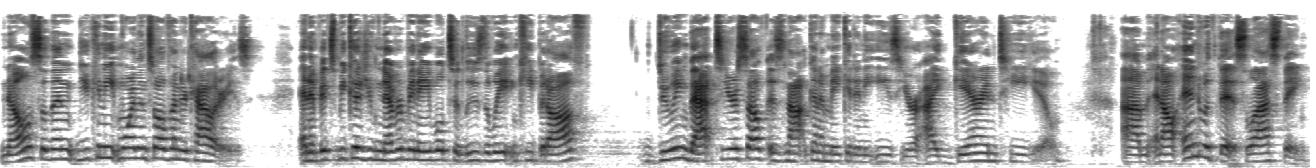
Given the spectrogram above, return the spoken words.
No, so then you can eat more than 1200 calories. And if it's because you've never been able to lose the weight and keep it off, doing that to yourself is not going to make it any easier. I guarantee you. Um, and I'll end with this last thing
